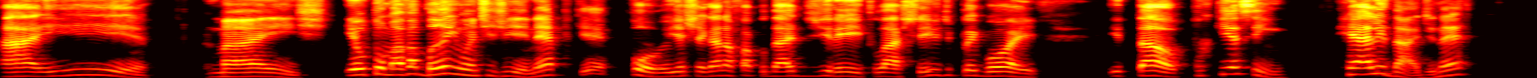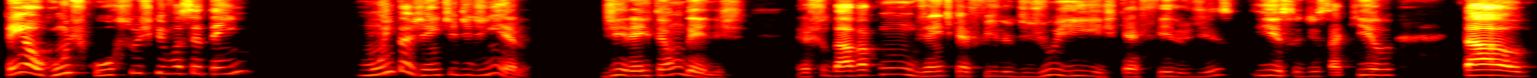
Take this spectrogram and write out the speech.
Aí mas eu tomava banho antes de ir, né? Porque, pô, eu ia chegar na faculdade de direito lá, cheio de playboy e tal. Porque, assim, realidade, né? Tem alguns cursos que você tem muita gente de dinheiro. Direito é um deles. Eu estudava com gente que é filho de juiz, que é filho disso, isso, disso, aquilo, tal,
